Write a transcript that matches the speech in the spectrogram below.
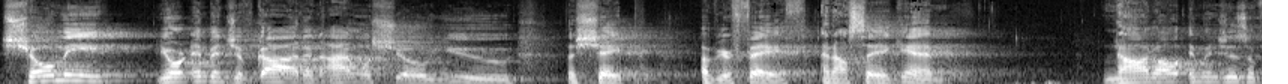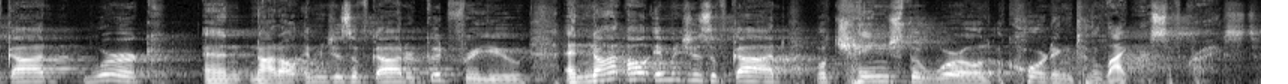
Show me your image of God, and I will show you the shape of your faith. And I'll say again, not all images of God work and not all images of God are good for you, and not all images of God will change the world according to the likeness of Christ.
